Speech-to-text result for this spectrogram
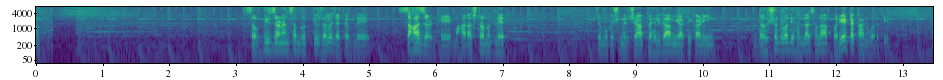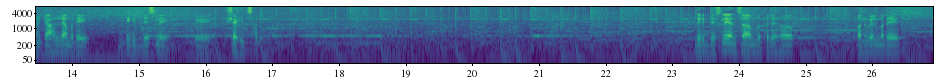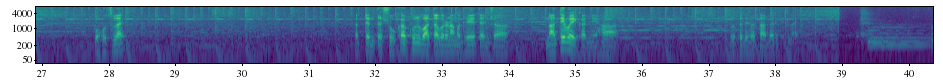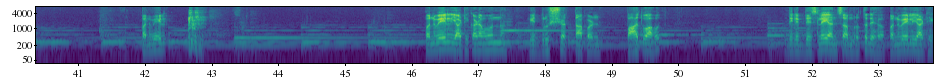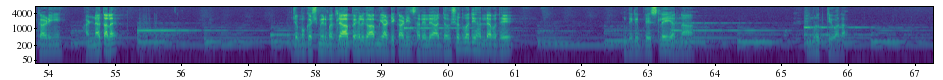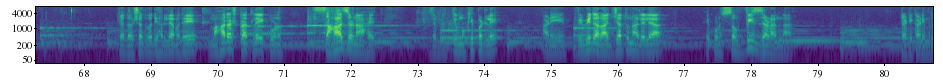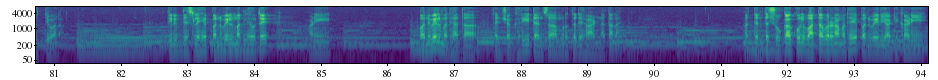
सव्वीस जणांचा मृत्यू झाला ज्याच्यातले सहा जण हे महाराष्ट्रामधले आहेत. जम्मू काश्मीरच्या पहलगाम या ठिकाणी दहशतवादी हल्ला झाला पर्यटकांवरती आणि त्या हल्ल्यामध्ये दिलीप देसले हे शहीद झाले. दिलीप देसले यांचा मृतदेह पनवेलमध्ये पोहोचलाय. अत्यंत शोकाकुल वातावरणामध्ये त्यांच्या नातेवाईकांनी हा मृतदेह ताब्यात घेतलाय. पनवेल पनवेल या ठिकाणाहून ही दृश्य आता आपण पाहतो आहोत. दिलीप देसले यांचा मृतदेह पनवेल या ठिकाणी आणण्यात आलाय. जम्मू काश्मीरमधल्या पहलगाम या ठिकाणी झालेल्या दहशतवादी हल्ल्यामध्ये दिलीप देसले यांना मृत्यू आला या दहशतवादी हल्ल्यामध्ये महाराष्ट्रातले एकूण सहा जण आहेत जे मृत्युमुखी पडले आणि विविध राज्यातून आलेल्या एकूण सव्वीस जणांना त्या ठिकाणी मृत्यू आला दिलीप देसले हे पनवेलमधले होते. आणि पनवेलमध्ये आता त्यांच्या घरी त्यांचा मृतदेह आणण्यात आला अत्यंत शोकाकुल वातावरणामध्ये पनवेल या ठिकाणी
